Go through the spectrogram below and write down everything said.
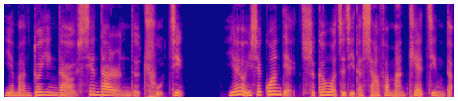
也蛮对应到现代人的处境，也有一些观点是跟我自己的想法蛮贴近的。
